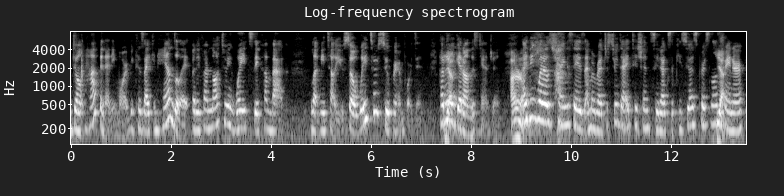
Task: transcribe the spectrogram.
don't happen anymore because I can handle it. But if I'm not doing weights, they come back. Let me tell you. So weights are super important. How did I get on this tangent? I don't know. I think what I was trying to say is I'm a registered dietitian, Sirak's a PCOS personal Yeah. trainer,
